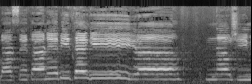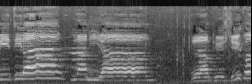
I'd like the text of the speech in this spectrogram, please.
Plazetan ebilten gira, nausi mitira blanian, lan püstuko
